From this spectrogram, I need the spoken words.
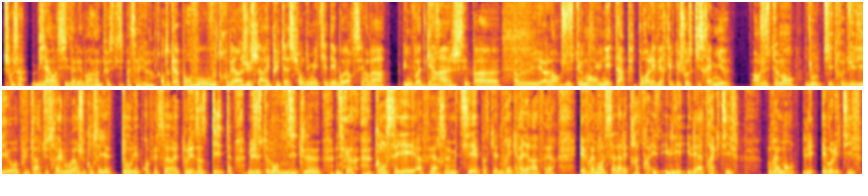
je trouve ça bien aussi d'aller voir un peu ce qui se passe ailleurs. En tout cas, pour vous, vous trouvez injuste la réputation du métier des boueurs. C'est Ah pas une voie de garage, c'est pas euh, Ah oui, oui. Alors une, justement, une étape pour aller vers quelque chose qui serait mieux. Alors justement, d'où le titre du livre, plus tard tu seras éboueur, je conseille à tous les professeurs et tous les instituts, mais justement dites-le, conseillez à faire ce métier parce qu'il y a une vraie carrière à faire. Et vraiment le salaire est, il est, il est attractif. Vraiment, il est évolutif.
